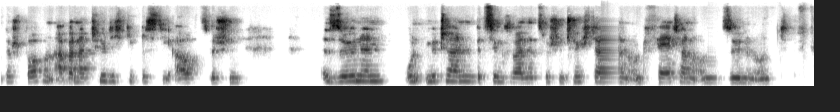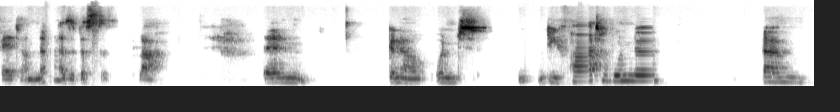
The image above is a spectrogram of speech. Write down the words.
gesprochen, aber natürlich gibt es die auch zwischen Söhnen und Müttern, beziehungsweise zwischen Töchtern und Vätern und Söhnen und Vätern. Ne? Also das ist klar. Ähm, genau, und die Vaterwunde, ähm,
